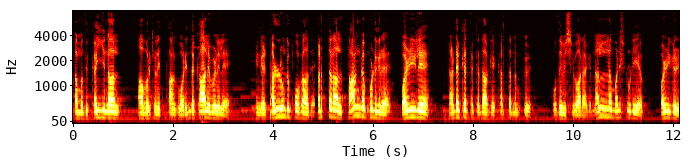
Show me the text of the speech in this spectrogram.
தமது கையினால் அவர்களை தாங்குவார். இந்த காலவேளையில நீங்கள் தள்ளுண்டு போகாத. கர்த்தரால் தாங்கப்படுகிற வழியிலே நடக்கத்தக்கதாக கர்த்தர் நமக்கு உதவி செய்வாராக. நல்ல மனுஷனுடைய வழிகள்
